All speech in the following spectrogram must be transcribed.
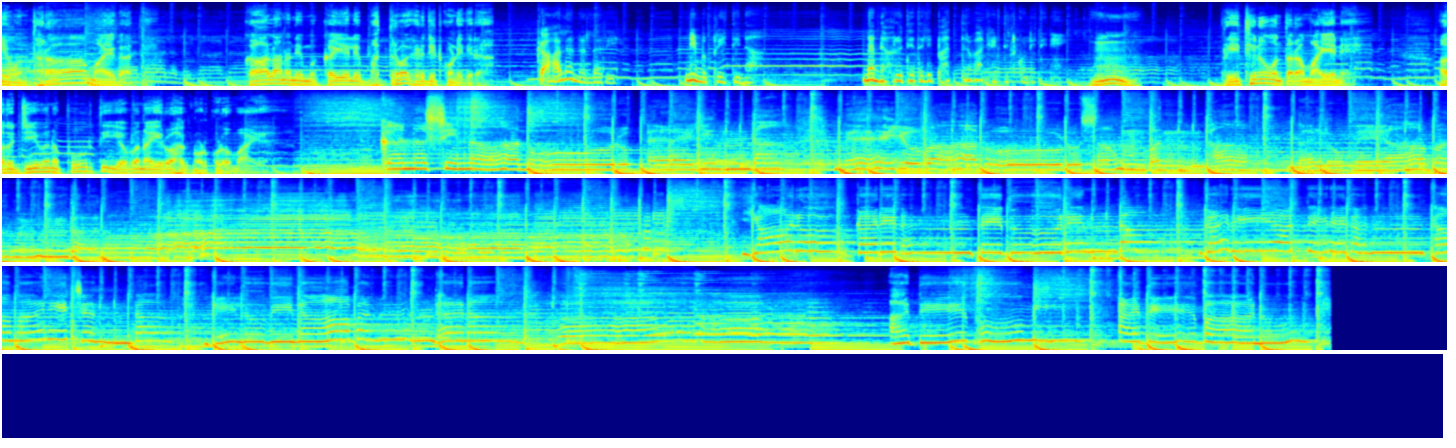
ನೀವೊಂಥರ ಮಾಯಗಾತಿ. ಕಾಲನ ನಿಮ್ಮ ಕೈಯಲ್ಲಿ ಭದ್ರವಾಗಿ ಹಿಡಿದಿಟ್ಕೊಂಡಿದ್ದೀರಾ? ಕಾಲನಲ್ಲ ರೀ ನಿಮ್ಮ ಪ್ರೀತಿನ ನನ್ನ ಹೃದಯದಲ್ಲಿ ಭದ್ರವಾಗಿ ಹಿಡಿದಿಟ್ಕೊಂಡಿದ್ದೀನಿ. ಹ್ಮ್. ಪ್ರೀತಿನೂ ಒಂಥರ ಮಾಯೇನೆ. ಅದು ಜೀವನ ಪೂರ್ತಿ ಯೌವನ ಇರೋ ಹಾಗೆ ನೋಡ್ಕೊಳ್ಳೋ ಮಾಯೆ. ಕನಸಿನ ನೂರು ಎಳೆಯಿಂದ ನೇಯುವ ಗೂಡು ಸಂಬಂಧ ನಲುಮೆಯ ಬಂಧನ ಚಂದ ಗೆಲುವಿನ ಬಂಧನ ಅದೇ ಭೂಮಿ ಅದೇ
